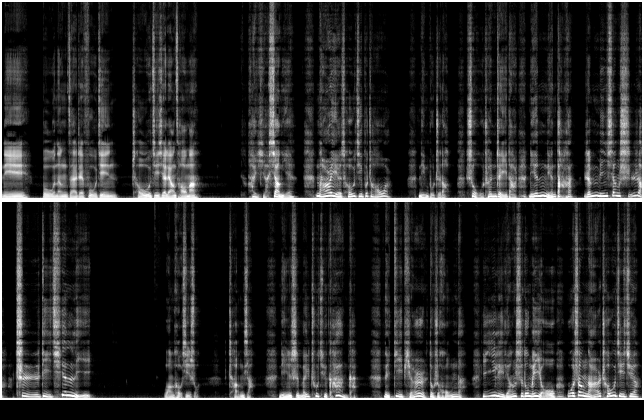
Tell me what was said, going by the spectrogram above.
你不能在这附近筹集些粮草吗？哎呀，相爷哪儿也筹集不着啊！您不知道，寿春这一带年年大旱，人民相食啊，赤地千里。王后心说：“丞相，您是没出去看看，那地皮儿都是红的，一粒粮食都没有，我上哪儿筹集去啊？”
